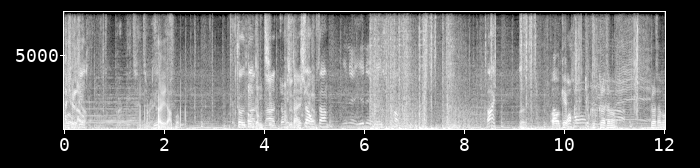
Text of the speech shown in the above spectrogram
하실라고? Heartbeat sensor 잘 나무? 저 일단 아, 나- 넘침. 나좀 아주 옥상 옥상. 얘네 얘네 내 식탐 아 씨. 어, 오케이. 어, 그, 그, 그라 잡음. 그라 잡음.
